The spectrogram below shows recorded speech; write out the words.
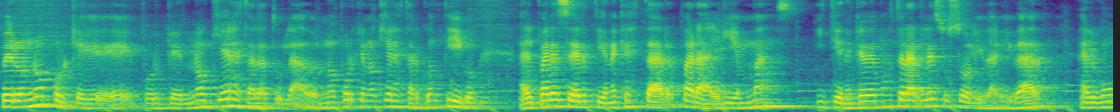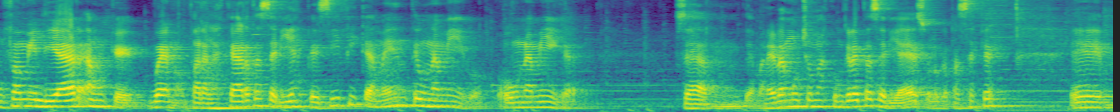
Pero no porque, porque no quiere estar a tu lado, no porque no quiere estar contigo. Al parecer tiene que estar para alguien más y tiene que demostrarle su solidaridad. Algún familiar, aunque bueno, para las cartas sería específicamente un amigo o una amiga. O sea, de manera mucho más concreta sería eso. Lo que pasa es que eh,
